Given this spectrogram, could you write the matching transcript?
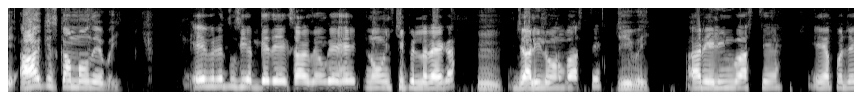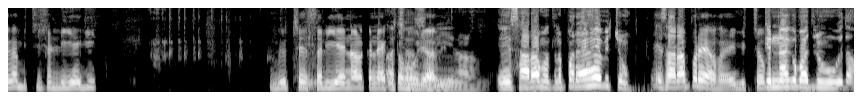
ਤੇ ਆਹ ਕਿਸ ਕੰਮ ਆਉਂਦੇ ਆ ਬਾਈ? ਇਹ ਵੀਰੇ ਤੁਸੀਂ ਅੱਗੇ ਦੇਖ ਸਕਦੇ ਹੋਗੇ ਇਹ 9 ਇੰਚੀ ਪਿੱਲਰ ਹੈਗਾ। ਹੂੰ। ਜਾਲੀ ਲਾਉਣ ਵਾਸਤੇ। ਜੀ ਬਾਈ। ਆ ਰੇਲਿੰਗ ਵਾਸਤੇ ਹੈ। ਇਹ ਆਪਾਂ ਜਗ੍ਹਾ ਵਿੱਚ ਛੱਡੀ ਹੈਗੀ। ਵੀ ਉੱਥੇ ਸਰੀਏ ਨਾਲ ਕਨੈਕਟ ਹੋ ਜਾਵੇ। ਸਰੀਏ ਨਾਲ। ਇਹ ਸਾਰਾ ਮਤਲਬ ਭਰਿਆ ਹੋਇਆ ਵਿੱਚੋਂ? ਇਹ ਸਾਰਾ ਭਰਿਆ ਹੋਇਆ ਵਿੱਚੋਂ। ਕਿੰਨਾ ਕੁ ਵਜਨ ਹੋਊ ਇਹਦਾ?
